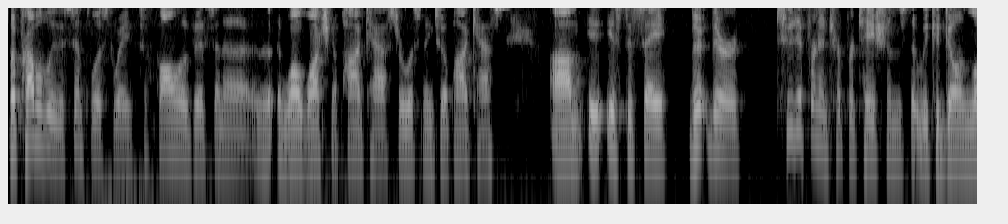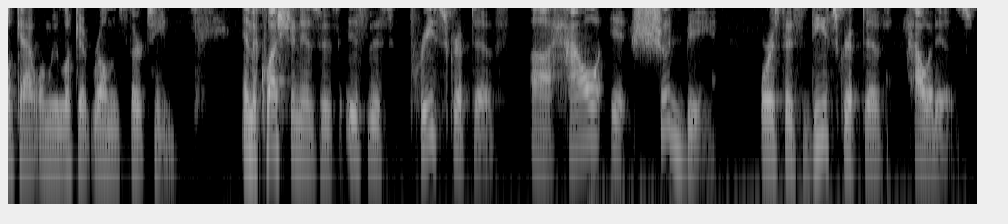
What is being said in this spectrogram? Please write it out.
but probably the simplest way to follow this in a while watching a podcast or listening to a podcast um, is to say there, there are two different interpretations that we could go and look at when we look at Romans 13. And the question is is is this prescriptive uh, how it should be, or is this descriptive how it is?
